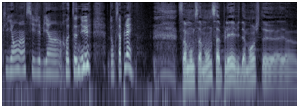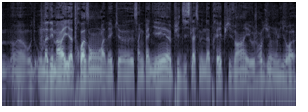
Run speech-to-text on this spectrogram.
clients, hein, si j'ai bien retenu. Donc ça plaît. ça monte, ça monte, ça plaît évidemment. Je euh, on a démarré il y a 3 ans avec 5 euh, paniers, euh, puis 10 la semaine d'après, puis 20. Et aujourd'hui, on livre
